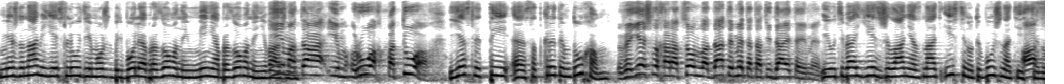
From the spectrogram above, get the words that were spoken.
между нами есть люди, может быть, более образованные, менее образованные, неважно. Если ты э, с открытым духом, и у тебя есть желание знать истину, ты будешь знать истину.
